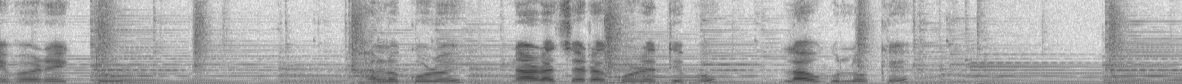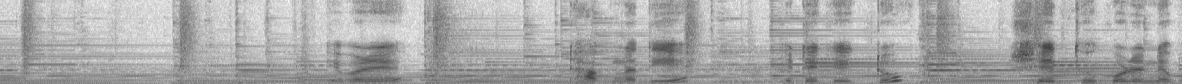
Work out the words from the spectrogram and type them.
এবারে একটু ভালো করে নাড়াচাড়া করে দেব লাউগুলোকে। এবারে ঢাকনা দিয়ে এটাকে একটু সেদ্ধ করে নেব।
